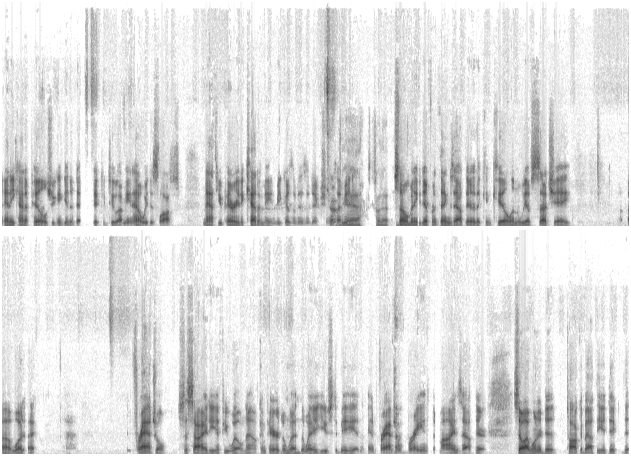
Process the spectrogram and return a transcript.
any kind of pills you can get addicted to. I mean, hell, we just lost Matthew Perry to ketamine because of his addictions. Sure. I mean, yeah, so that so many different things out there that can kill, and we have such a uh, what a fragile society, if you will, now compared to what Mhm. the way it used to be, and, and fragile brains and minds out there. So I wanted to talk about the addic- the,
